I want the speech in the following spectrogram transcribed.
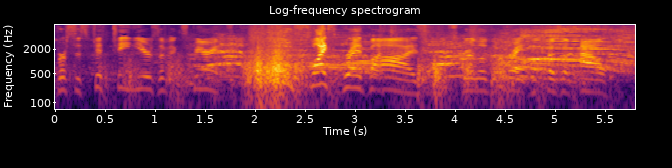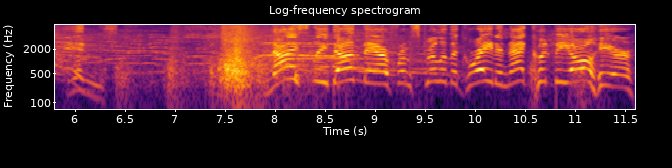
versus 15 years of experience. Ooh, sliced bread by eyes on Skrilla the Great because of how wins. Nicely done there from Skrilla the Great, and that could be all here.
